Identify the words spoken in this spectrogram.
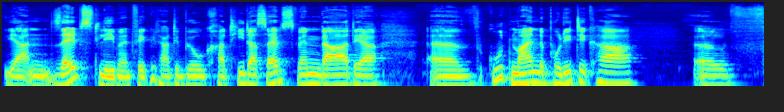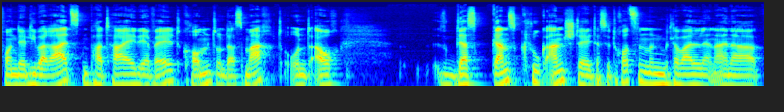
ja, ein Selbstleben entwickelt hat, die Bürokratie, dass selbst wenn da der äh, gutmeinende Politiker äh, von der liberalsten Partei der Welt kommt und das macht und auch das ganz klug anstellt, dass wir trotzdem mittlerweile in einer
